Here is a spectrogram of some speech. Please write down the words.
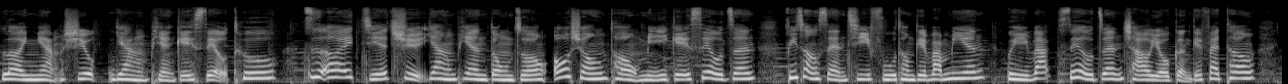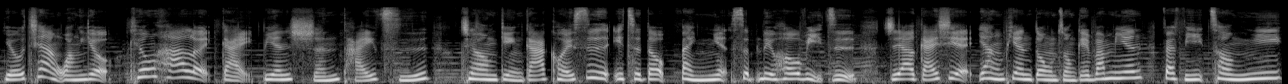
来验收样片的小图。只爱截取样片当中，偶像同每一个小镇非常神奇互动的画面，规划小镇超有梗的活动，有请网友共下来改编神台词。从今家开始，一直到八月十六号为止，只要改写样片当中的画面，发挥创意，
